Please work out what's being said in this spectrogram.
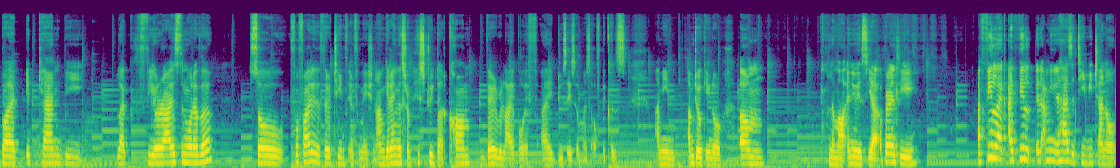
but it can be like theorized and whatever. So for Friday the 13th information, I'm getting this from history.com. Very reliable if I do say so myself because I mean, I'm joking, no. Um Lamar. Anyways, yeah, apparently I feel like I feel it I mean it has a TV channel.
